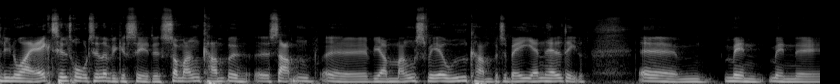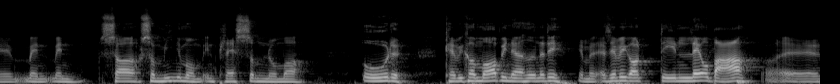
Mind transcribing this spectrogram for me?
Lige nu har jeg ikke tiltro til, at vi kan sætte så mange kampe øh, sammen. Øh, vi har mange svære udekampe tilbage i anden halvdel. Øh, men, men, øh, men, men så som minimum en plads som nummer 8. Kan vi komme op i nærheden af det? Jamen, altså jeg ved godt, det er en lav bare, øh,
